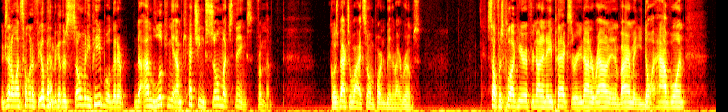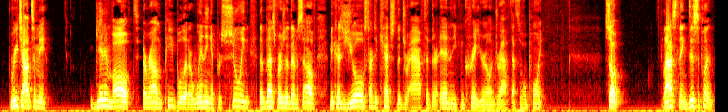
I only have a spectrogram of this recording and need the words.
because I don't want someone to feel bad because there's so many people that are that I'm looking at, I'm catching so much things from them. Goes back to why it's so important to be in the right rooms. Selfish plug here if you're not in Apex or you're not around an environment, you don't have one, reach out to me. Get involved around people that are winning and pursuing the best version of themselves because you'll start to catch the draft that they're in and you can create your own draft. That's the whole point. So, last thing discipline.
